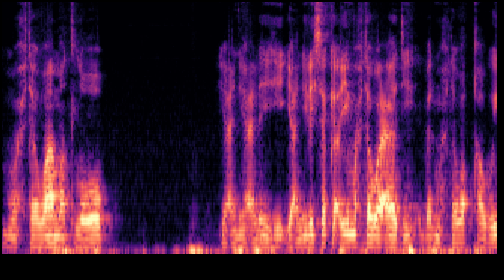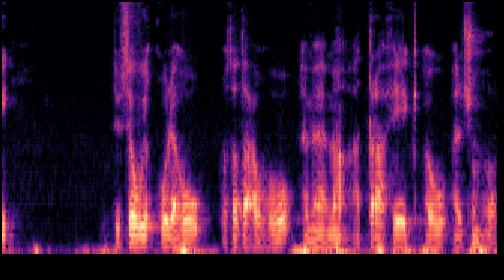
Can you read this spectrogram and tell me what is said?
محتوى مطلوب. يعني عليه يعني ليس كأي محتوى عادي بل محتوى قوي تسوق له وتضعه أمام الترافيك أو الجمهور.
